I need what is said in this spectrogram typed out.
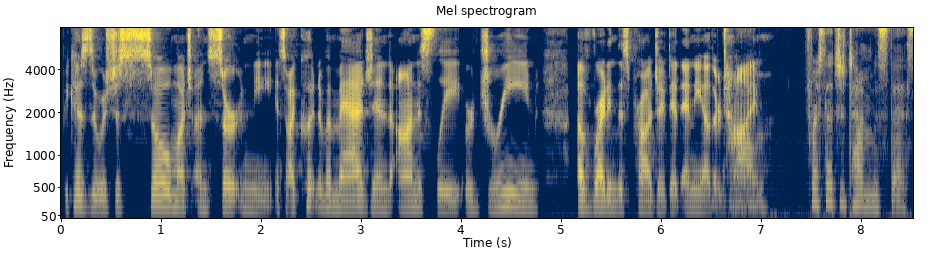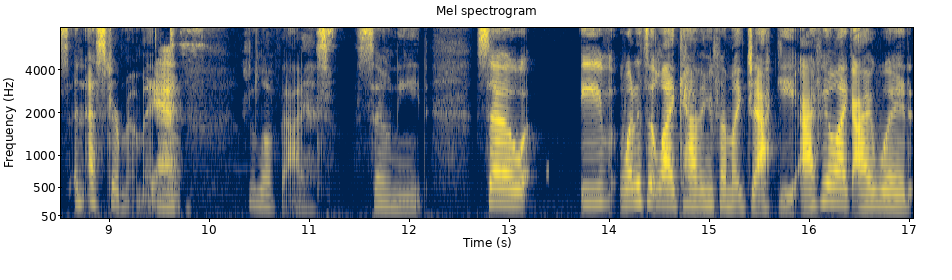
because there was just so much uncertainty. And so I couldn't have imagined, honestly, or dreamed of writing this project at any other time. For such a time as this, an Esther moment. Yes. I love that. Yes. So neat. So, Eve, what is it like having a friend like Jackie? I feel like I would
